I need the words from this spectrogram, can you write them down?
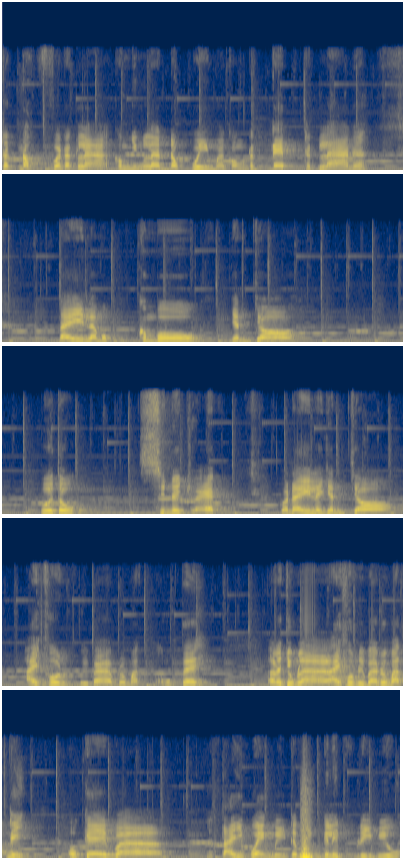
rất độc và rất lạ. Không những là độc quyền mà còn rất đẹp rất lạ nữa. Đây là một combo dành cho Virtu Signature S. Và đây là dành cho iPhone 13 Pro Max bản 1T à, nói chung là iPhone 13 Pro Max đi. Ok và tại vì quen miệng trong những clip review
